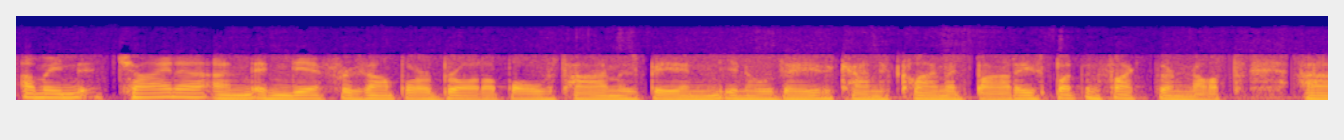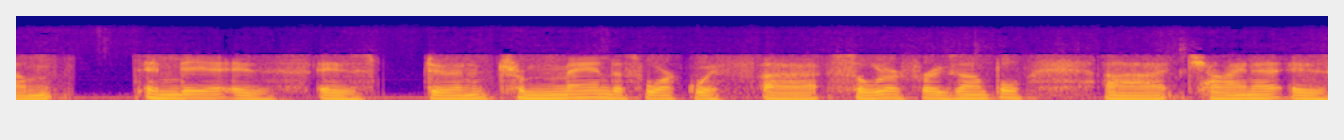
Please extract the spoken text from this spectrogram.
I mean, China and India, for example, are brought up all the time as being, you know, the kind of climate bodies, but in fact they're not. Um, India is is doing tremendous work with uh, solar, for example. Uh, China is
